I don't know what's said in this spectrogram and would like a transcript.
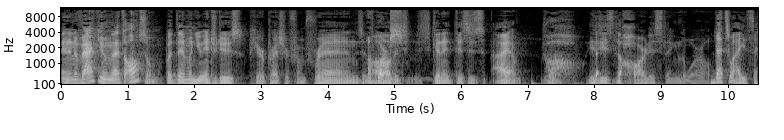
And in a vacuum, that's awesome. But then when you introduce peer pressure from friends and Of all that, it's gonna. This is I am. Oh, it is the hardest thing in the world. That's why it's a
